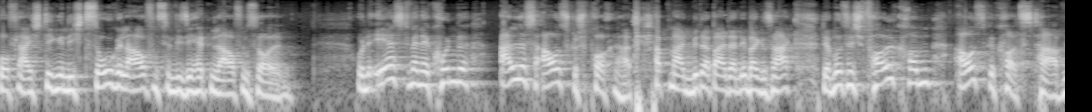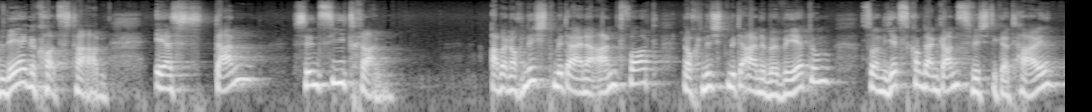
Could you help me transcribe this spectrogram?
wo vielleicht Dinge nicht so gelaufen sind, wie sie hätten laufen sollen? Und erst wenn der Kunde alles ausgesprochen hat, ich habe meinen Mitarbeitern immer gesagt, der muss sich vollkommen ausgekotzt haben, leer gekotzt haben, erst dann sind Sie dran. Aber noch nicht mit einer Antwort, noch nicht mit einer Bewertung, sondern jetzt kommt ein ganz wichtiger Teil.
